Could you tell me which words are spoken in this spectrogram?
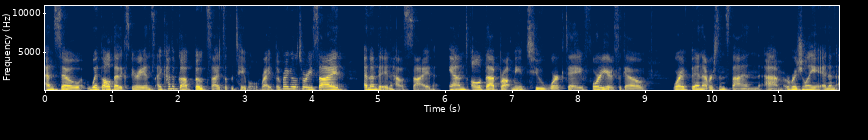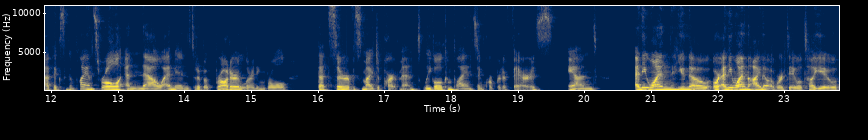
And so, with all that experience, I kind of got both sides of the table, right? The regulatory side and then the in house side. And all of that brought me to Workday four years ago, where I've been ever since then, um, originally in an ethics and compliance role. And now I'm in sort of a broader learning role that serves my department, legal compliance and corporate affairs. And anyone you know, or anyone I know at Workday will tell you,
